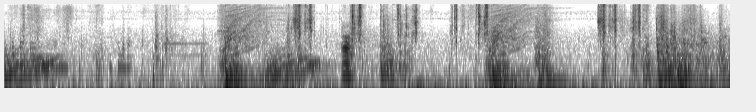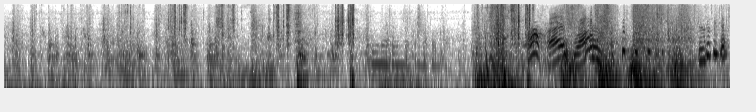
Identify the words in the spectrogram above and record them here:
Ikot lang tayo ng ano. Sa baba. Oh. Sige na, ganun na. ganun na. Wow! Nilatigas.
